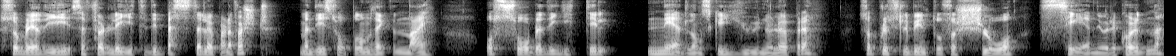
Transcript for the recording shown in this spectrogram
så ble de selvfølgelig gitt til de beste løperne først. Men de så på dem og tenkte nei. Og så ble de gitt til nederlandske juniorløpere, som plutselig begynte å slå seniorrekordene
